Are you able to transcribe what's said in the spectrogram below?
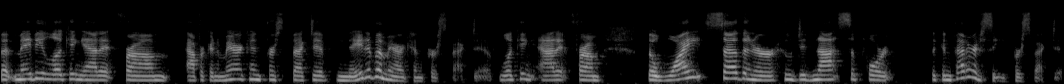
but maybe looking at it from African American perspective, Native American perspective, looking at it from the white Southerner who did not support the Confederacy perspective.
